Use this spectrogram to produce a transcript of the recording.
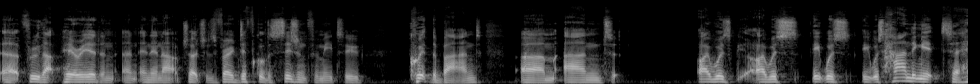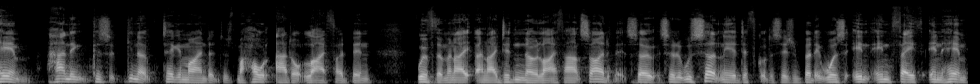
uh, through that period and, and, and, in and out of church. It was a very difficult decision for me to quit the band. Um, and I was, I was, it was, it was handing it to him, handing, because, you know, take in mind that it was my whole adult life I'd been with them and I, and I didn't know life outside of it. So, so it was certainly a difficult decision, but it was in, in faith in him,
